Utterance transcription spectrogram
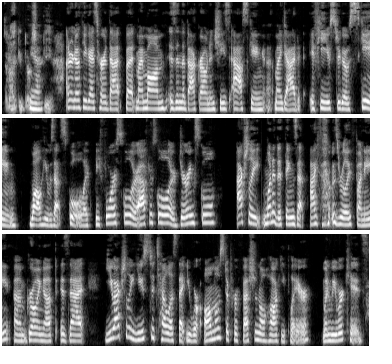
and i could go Yeah. skiing I don't know if you guys heard that, but my mom is in the background and she's asking my dad if he used to go skiing while he was at school, like before school or after school or during school. Actually, one of the things that I thought was really funny um, growing up is that you actually used to tell us that you were almost a professional hockey player when we were kids.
